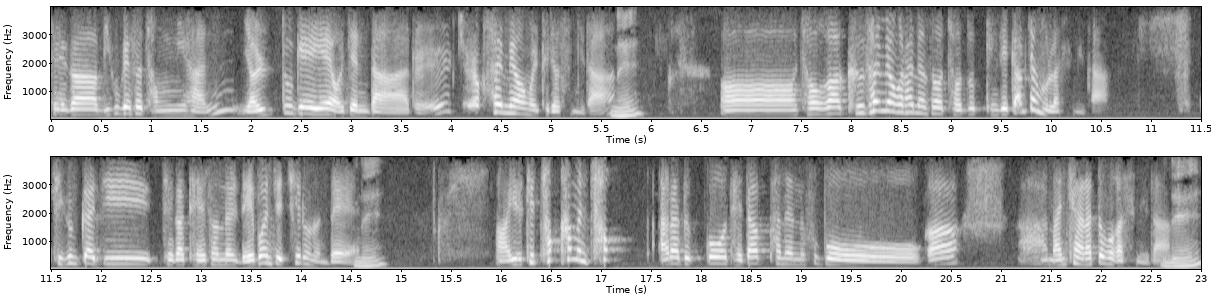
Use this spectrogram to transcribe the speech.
제가 미국에서 정리한 12개의 어젠다를 쭉 설명을 드렸습니다. 네. 어, 저가 그 설명을 하면서 저도 굉장히 깜짝 놀랐습니다. 지금까지 제가 대선을 네 번째 치르는데, 네. 아, 이렇게 척하면 척 알아듣고 대답하는 후보가 아, 많지 않았던 것 같습니다. 네.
